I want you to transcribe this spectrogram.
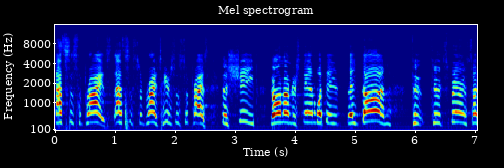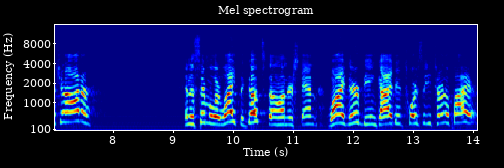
That's the surprise. That's the surprise. Here's the surprise. The sheep don't understand what they, they've done to, to experience such an honor. In a similar light, the goats don't understand why they're being guided towards the eternal fire.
